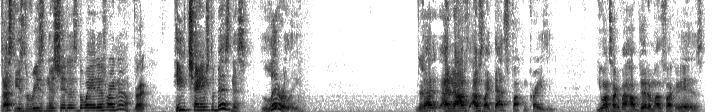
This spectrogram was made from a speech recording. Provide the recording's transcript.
Dusty is the reason this shit is the way it is right now. Right. He changed the business, literally. Yeah. That and I was, I was like, that's fucking crazy. You want to talk about how good a motherfucker is?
